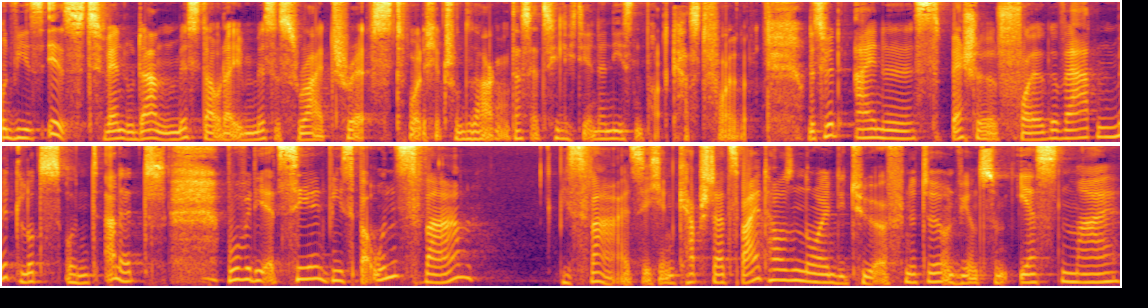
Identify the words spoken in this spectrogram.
Und wie es ist, wenn du dann Mr. oder eben Mrs. Wright triffst, wollte ich jetzt schon sagen, das erzähle ich dir in der nächsten Podcast-Folge. Und es wird eine Special-Folge werden mit Lutz und Annette, wo wir dir erzählen, wie es bei uns war, wie es war, als ich in Kapstadt 2009 die Tür öffnete und wir uns zum ersten Mal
